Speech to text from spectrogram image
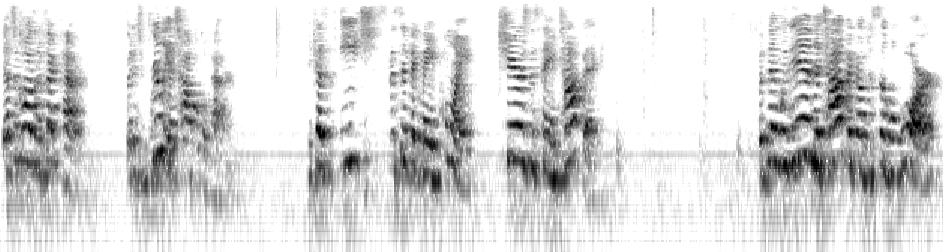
That's a cause and effect pattern, but it's really a topical pattern. Because each specific main point shares the same topic, but then within the topic of the Civil War,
